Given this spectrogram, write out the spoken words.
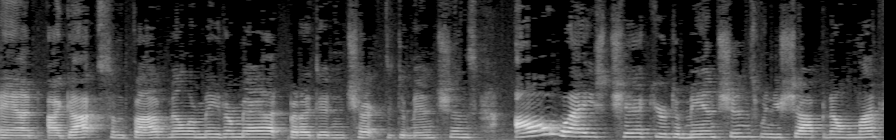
and I got some 5 millimeter mat, but I didn't check the dimensions always check your dimensions when you're shopping online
